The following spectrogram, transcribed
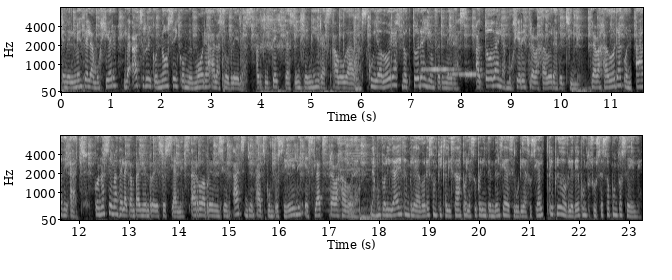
En el mes de la mujer, la H reconoce y conmemora a las obreras, arquitectas, ingenieras, abogadas, cuidadoras, doctoras y enfermeras. A todas las mujeres trabajadoras de Chile. Trabajadora con A de H. Conoce más de la campaña en redes sociales, arroba prevención h-h.cl slash trabajadora. Las mutualidades de empleadores son fiscalizadas por la Superintendencia de Seguridad Social www.suceso.cl.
